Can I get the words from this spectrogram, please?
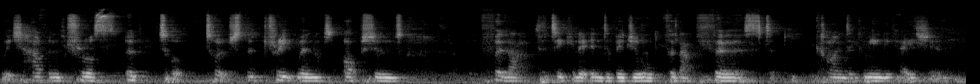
which haven't trust, uh, touched the treatment options for that particular individual for that first kind of communication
